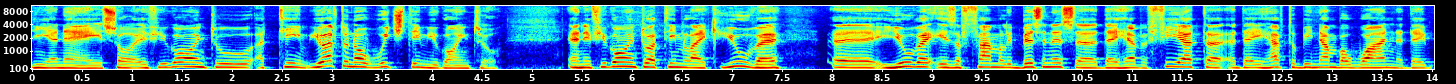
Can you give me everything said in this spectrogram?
DNA. So if you go into a team, you have to know which team you're going to, and if you go into a team like Juve. Uh, Juve is a family business. Uh, they have a fiat. Uh, they have to be number one. They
